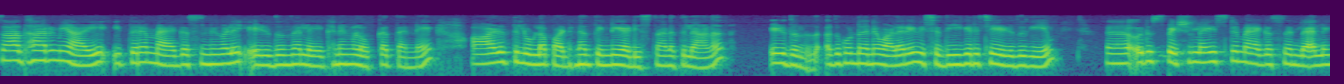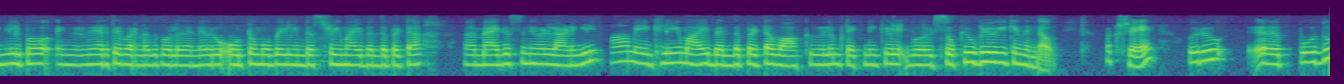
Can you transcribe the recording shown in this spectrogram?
സാധാരണയായി ഇത്തരം മാഗസിനുകളിൽ എഴുതുന്ന ലേഖനങ്ങളൊക്കെ തന്നെ ആഴത്തിലുള്ള പഠനത്തിന്റെ അടിസ്ഥാനത്തിലാണ് എഴുതുന്നത്. അതുകൊണ്ട് തന്നെ വളരെ വിശദീകരിച്ച് എഴുതുകയും ഒരു സ്പെഷ്യലൈസ്ഡ് മാഗസിനിൽ അല്ലെങ്കിൽ ഇപ്പോൾ നേരത്തെ പറഞ്ഞതുപോലെ തന്നെ ഒരു ഓട്ടോമൊബൈൽ ഇൻഡസ്ട്രിയുമായി ബന്ധപ്പെട്ട മാഗസിനുകളിലാണെങ്കിൽ ആ മേഖലയുമായി ബന്ധപ്പെട്ട വാക്കുകളും ടെക്നിക്കൽ വേർഡ്സും ഒക്കെ ഉപയോഗിക്കുന്നുണ്ടാവും. പക്ഷേ ഒരു പൊതു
